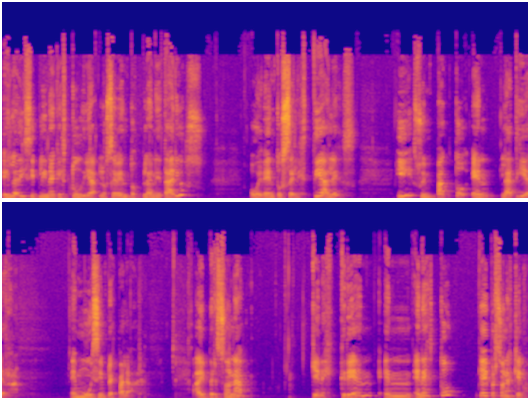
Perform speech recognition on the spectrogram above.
es la disciplina que estudia los eventos planetarios o eventos celestiales y su impacto en la Tierra, en muy simples palabras. Hay personas quienes creen en, esto y hay personas que no.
